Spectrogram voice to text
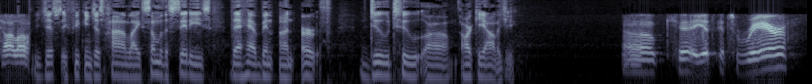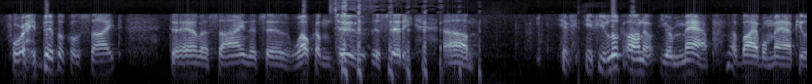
Tala. Just if you can just highlight some of the cities that have been unearthed due to uh, archaeology. Okay, it, it's rare for a biblical site to have a sign that says "Welcome to the city." Um, if if you look on a, your map, a Bible map, you'll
